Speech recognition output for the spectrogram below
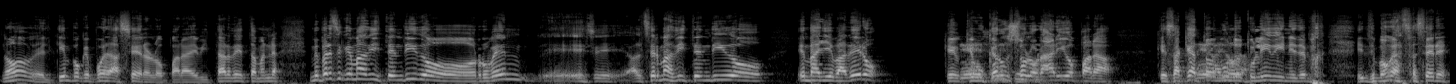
¿No? El tiempo que pueda hacerlo para evitar de esta manera. Me parece que más distendido, Rubén, eh, al ser más distendido, es más llevadero que, buscar un solo horario para que saques a todo el mundo de tu living y te, pongas a hacer,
